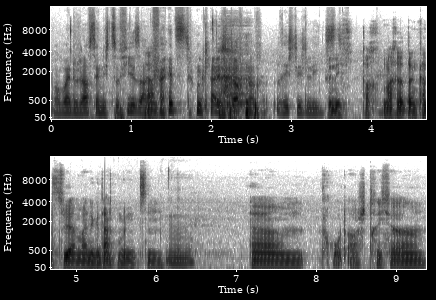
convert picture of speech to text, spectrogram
Wobei, du darfst ja nicht zu viel sagen, Ja. falls du gleich doch noch richtig liegst. wenn ich doch mache, dann kannst du ja meine Gedanken benutzen. Mhm. Ähm, Brotausstriche.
